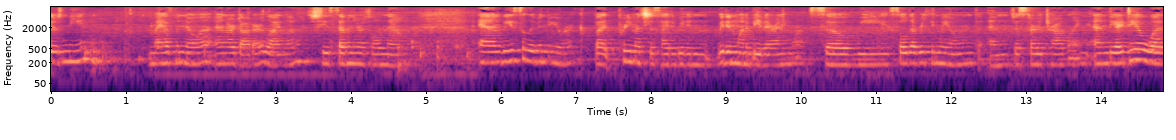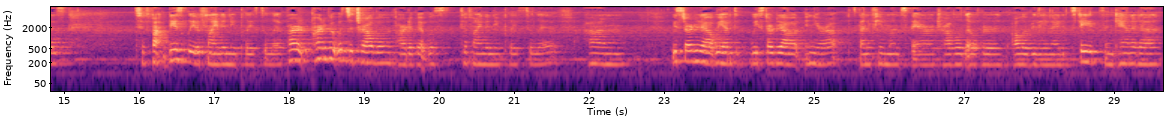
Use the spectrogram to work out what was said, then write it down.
there's me my husband Noah and our daughter Lila. She's seven years old now. And we used to live in New York, but pretty much decided we didn't we didn't want to be there anymore. So we sold everything we owned and just started traveling. And the idea was to find basically to find a new place to live. Part part of it was to travel, and part of it was to find a new place to live. Um, we started out we ended, we started out in Europe, spent a few months there, traveled over all over the United States and Canada.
